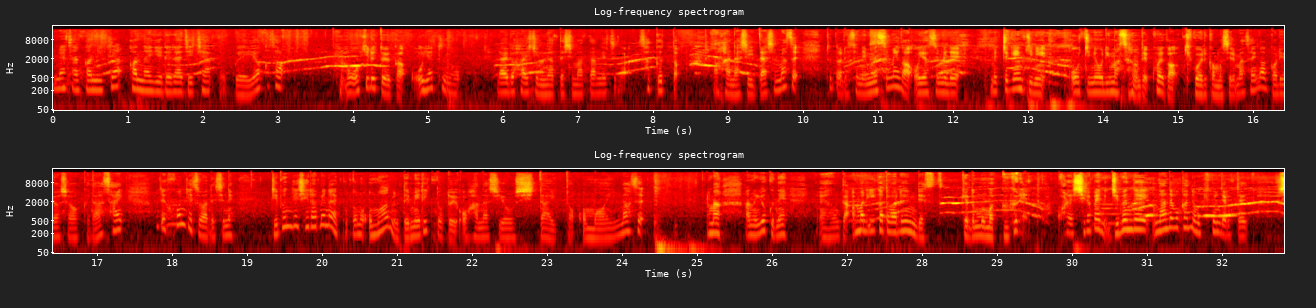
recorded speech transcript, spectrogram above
皆さんこんにちは。こんなゆるラジチャップへようこそ。もうお昼というか、おやつのライブ配信になってしまったんですが、サクッとお話しいたします。ちょっとですね、娘がお休みで、めっちゃ元気にお家におりますので、声が聞こえるかもしれませんが、ご了承ください。で、本日はですね、自分で調べないことの思わぬデメリットというお話をしたいと思います。まあ、あの、よくね、えー、あんまり言い方悪いんですけども、まあ、ググれとか、これ調べる、自分で何でもかんでも聞くんじゃなくて、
